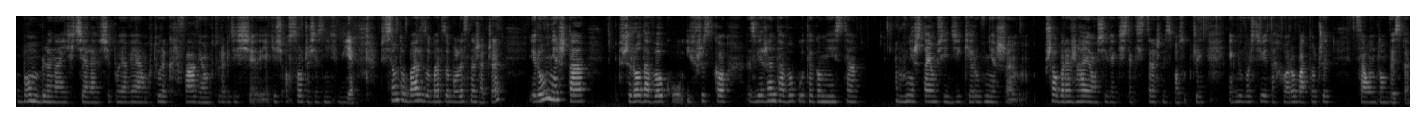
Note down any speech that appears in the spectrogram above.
bąble na ich ciele się pojawiają, które krwawią, które gdzieś jakieś osocze się z nich wie. Czyli są to bardzo, bardzo bolesne rzeczy. I również ta przyroda wokół i wszystko, zwierzęta wokół tego miejsca również stają się dzikie, również przeobrażają się w jakiś taki straszny sposób, czyli jakby właściwie ta choroba toczy całą tą wyspę.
